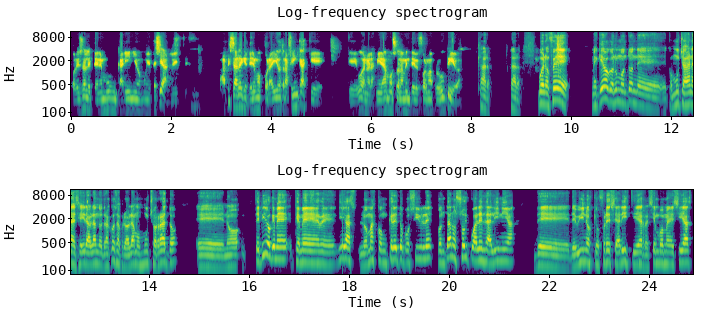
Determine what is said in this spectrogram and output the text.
Por eso le tenemos un cariño muy especial, ¿viste? A pesar de que tenemos por ahí otras fincas que, que, bueno, las miramos solamente de forma productiva. Claro, claro. Bueno, Fede, me quedo con un montón de, con muchas ganas de seguir hablando de otras cosas, pero hablamos mucho rato. Eh, no, te pido que me, que me, digas lo más concreto posible. Contanos hoy cuál es la línea de, vinos que ofrece Aristides. Recién vos me decías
